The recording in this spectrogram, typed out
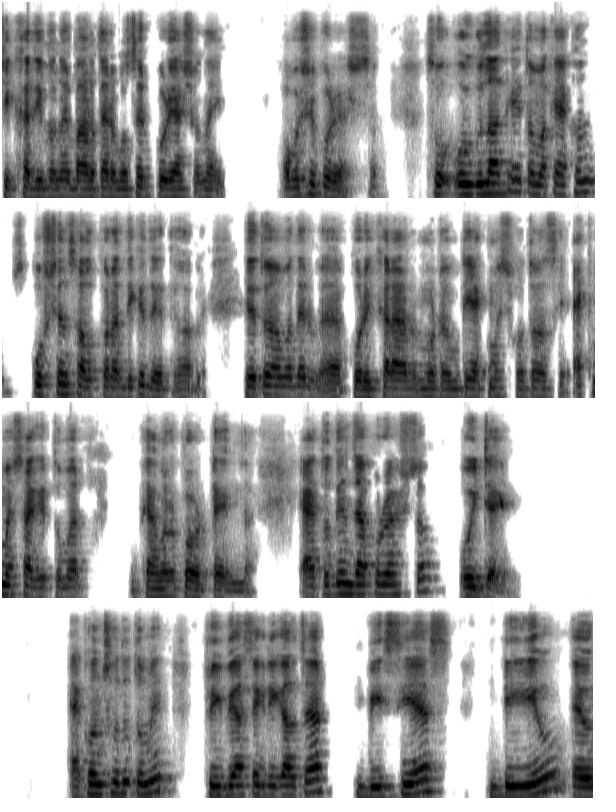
শিক্ষা জীবনের বারো তেরো বছর পড়ে আসো নাই? অবশ্যই পড়ে আসছো। তো ওইগুলা দিয়ে তোমাকে এখন কোশ্চেন সলভ করার দিকে যেতে হবে। যেহেতু আমাদের পরীক্ষার আর মোটামুটি এক মাস মতো আছে, এক মাস আগে তোমার গ্রামার পড়ার টাইম না। এতদিন যা পড়ে আসছো ওই টাইম এখন শুধু তুমি প্রিভিয়াস এগ্রিকালচার বিসিএস ডিইউ এবং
